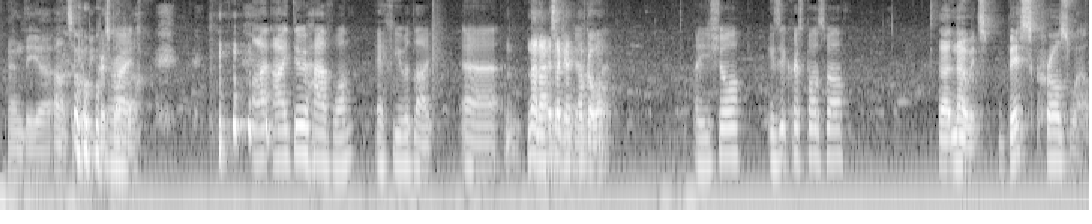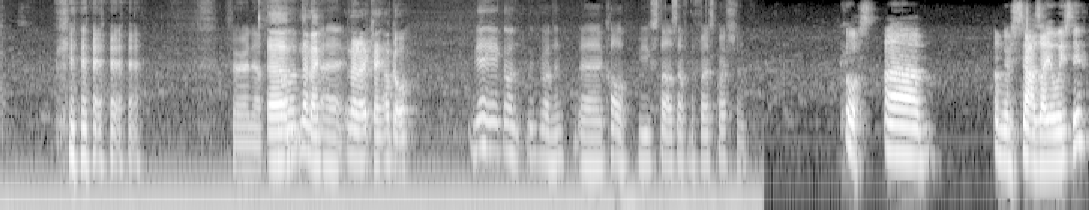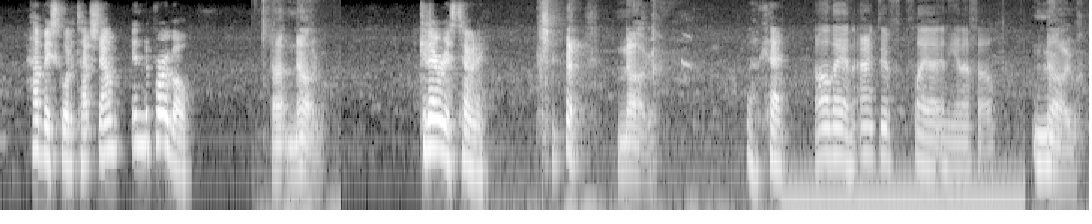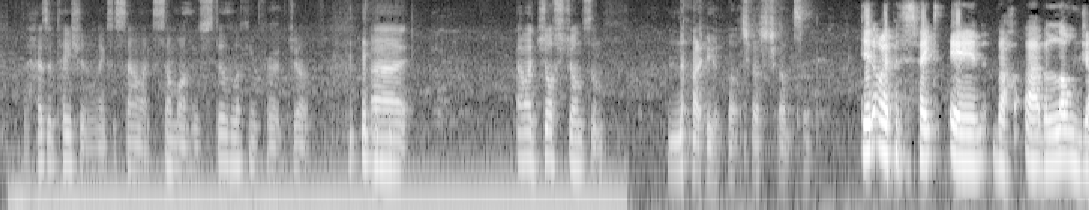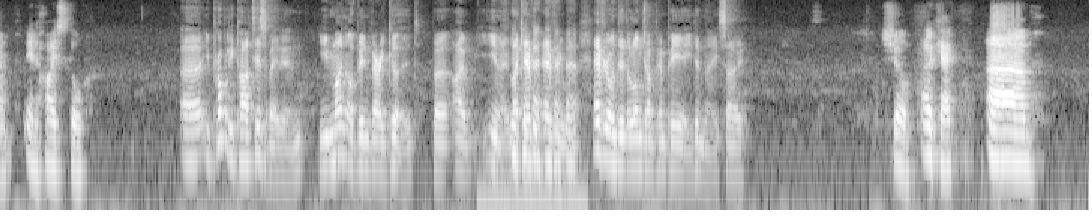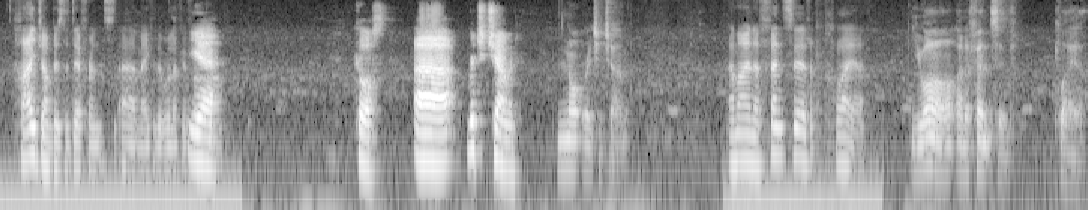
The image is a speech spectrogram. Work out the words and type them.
And the uh, answer can be Chris Right. Boswell. I, I do have one, if you would like. Uh, No, no, it's okay. go I've got one. there. Are you sure? Is it Chris Boswell? Uh, no, it's Biss Croswell. Fair enough. Um, on. no, no, Uh, no, no. Okay, I've got one. yeah, yeah, go on, go on then. Uh, Cole, you start us off with the first question. Of course. Um, I'm going to start as I always do. Have they scored a touchdown in the Pro Bowl? Uh, no, Kadarius Toney. no, Okay. Are they an active player in the NFL? No, The hesitation makes it sound like someone who's still looking for a job. uh, am I Josh Johnson? no. You're not Josh Johnson. Did I participate in the uh, the long jump in high school? Uh, you probably participated in. You might not have been very good, but I, you know, like every, everyone, everyone did the long jump in PE, didn't they? So Sure. Okay. Um, High jump is the difference uh, maker that we're looking for. Yeah. Carl. of course. Uh, Richard Sherman. not Richard Sherman. Am I an offensive player? You are an offensive player.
